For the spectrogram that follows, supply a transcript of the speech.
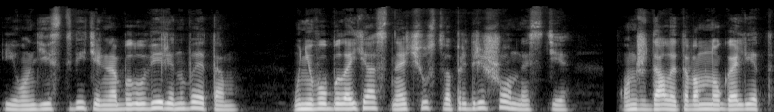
и он действительно был уверен в этом. У него было ясное чувство предрешенности — он ждал этого много лет,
